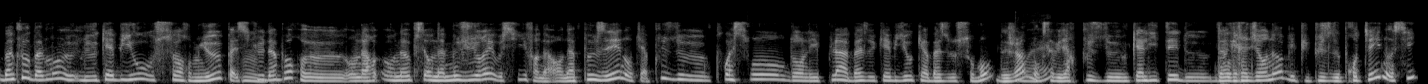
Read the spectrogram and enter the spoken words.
bah, globalement, le, le cabillaud sort mieux parce que Mm. d'abord, euh, on, a, on, a, obs- on a mesuré aussi, enfin, on a, on a pesé, donc il y a plus de poissons dans les plats à base de cabillaud qu'à base de saumon, déjà. Ouais. Donc, ça veut dire plus de qualité de- d'ingrédients nobles et puis plus de protéines aussi.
